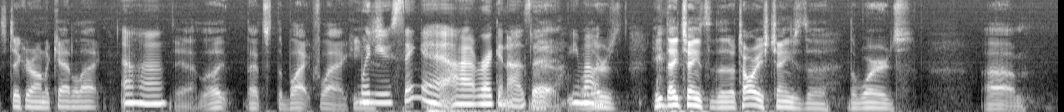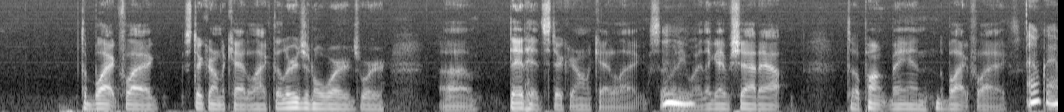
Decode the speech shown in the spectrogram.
sticker on a Cadillac. Uh huh. Yeah, well, that's the black flag. He's, When you sing it, I recognize it. Yeah, You well, might. he they changed the Ataris changed the the words, um, the black flag sticker on the Cadillac. The original words were, uh, Deadhead sticker on the Cadillac. So Mhm. anyway, they gave a shout out to a punk band, the Black Flags. Okay.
